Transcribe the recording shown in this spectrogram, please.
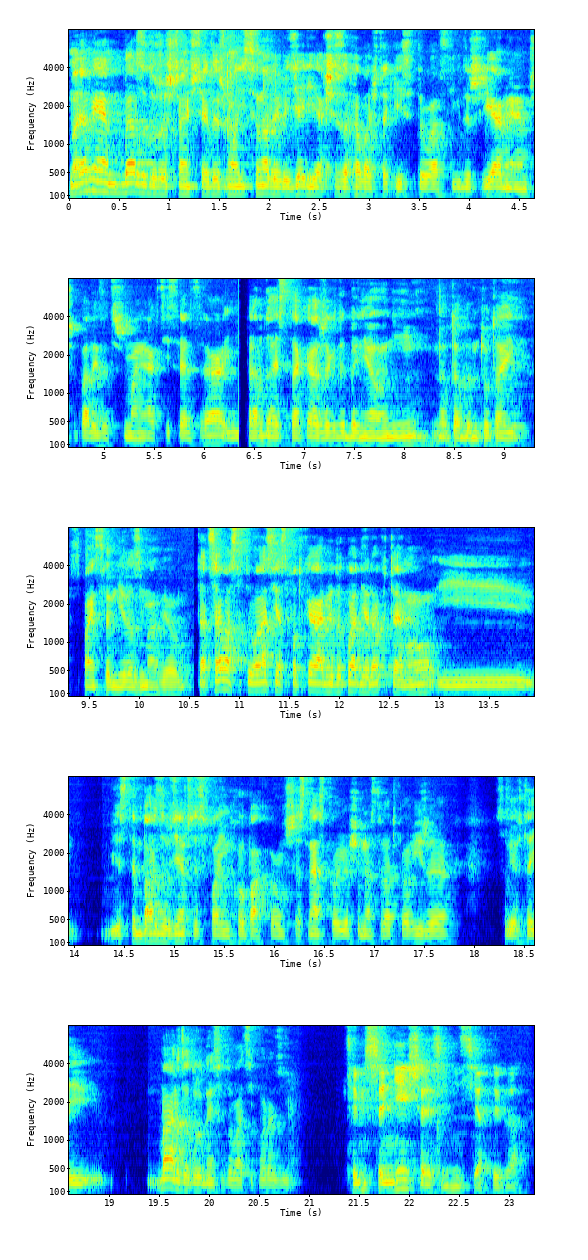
No ja miałem bardzo dużo szczęścia, gdyż moi synowie wiedzieli, jak się zachować w takiej sytuacji, gdyż ja miałem przypadek zatrzymania akcji serca i prawda jest taka, że gdyby nie oni, no to bym tutaj z Państwem nie rozmawiał. Ta cała sytuacja spotkała mnie dokładnie rok temu i jestem bardzo wdzięczny swoim chłopakom, 16 i 18-latkowi, że sobie w tej bardzo trudnej sytuacji poradzili. Tym cenniejsza jest inicjatywa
